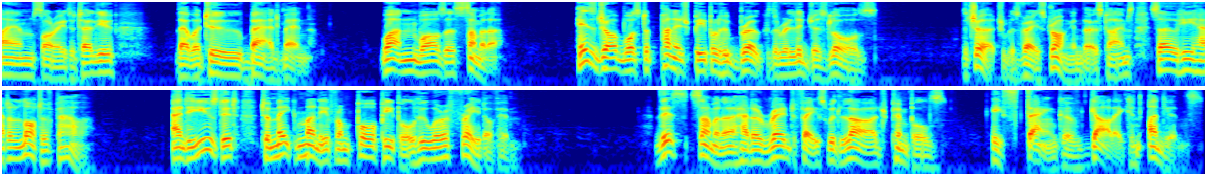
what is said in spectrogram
I am sorry to tell you, there were two bad men. One was a summoner. His job was to punish people who broke the religious laws. The church was very strong in those times, so he had a lot of power. And he used it to make money from poor people who were afraid of him. This summoner had a red face with large pimples. He stank of garlic and onions.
